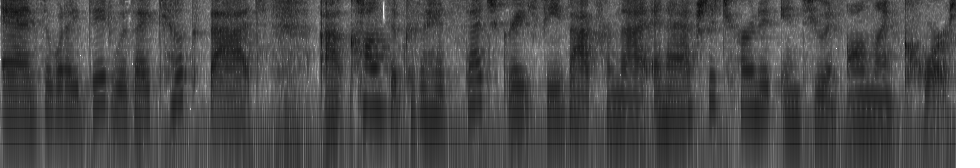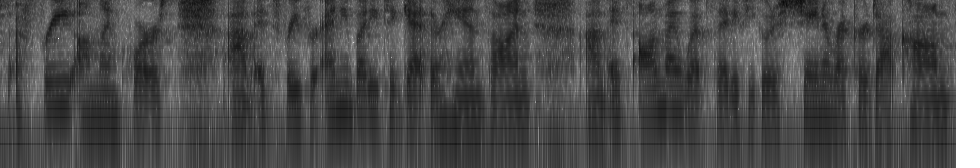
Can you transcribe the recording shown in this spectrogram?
And so, what I did was I took that uh, concept because I had such great feedback from that, and I actually turned it into an online course, a free online course. Um, it's free for anybody to get their hands on. Um, it's on my website. If you go to shanarecker.com,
